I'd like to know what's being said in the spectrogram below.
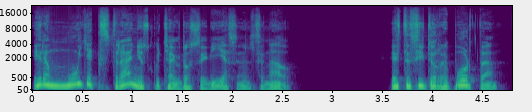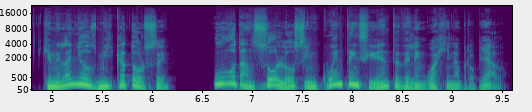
era muy extraño escuchar groserías en el Senado. Este sitio reporta que en el año 2014 hubo tan solo 50 incidentes de lenguaje inapropiado,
